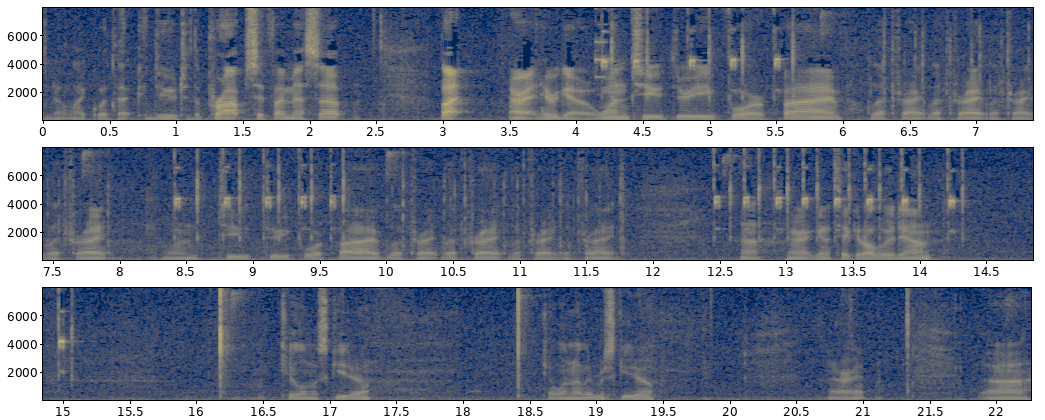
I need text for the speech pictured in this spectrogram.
I don't like what that could do to the props if I mess up. But, alright, here we go. One, two, three, four, five. Left, right, left, right, left, right, left, right. One, two, three, four, five. Left, right, left, right, left, right, left, right. Huh. Alright, gonna take it all the way down. Kill a mosquito. Kill another mosquito. Alright. Uh,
